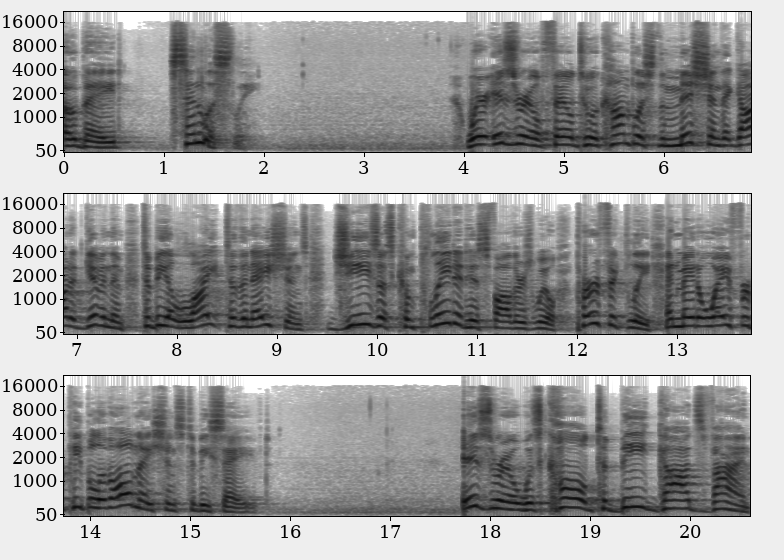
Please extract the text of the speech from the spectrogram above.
obeyed sinlessly. Where Israel failed to accomplish the mission that God had given them to be a light to the nations, Jesus completed his Father's will perfectly and made a way for people of all nations to be saved. Israel was called to be God's vine,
